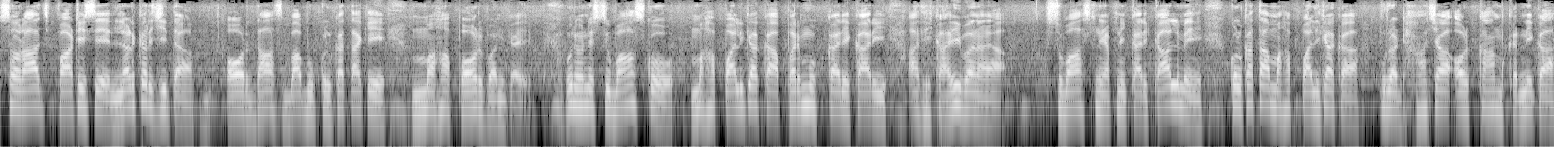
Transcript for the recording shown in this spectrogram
स्वराज पार्टी से लड़कर जीता और दास बाबू कोलकाता के महापौर बन गए। उन्होंने सुभाष को महापालिका का प्रमुख कार्यकारी अधिकारी बनाया। सुभाष ने अपने कार्यकाल में कोलकाता महापालिका का पूरा ढांचा और काम करने का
